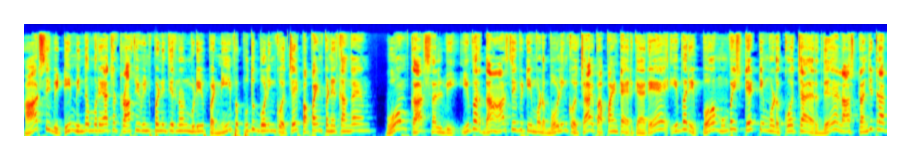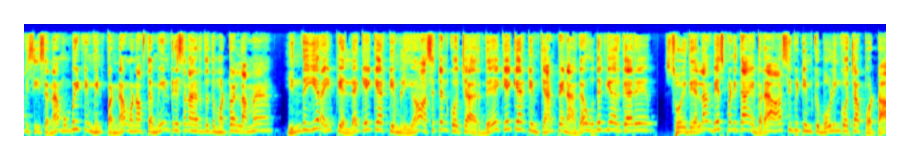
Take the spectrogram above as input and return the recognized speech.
ஆர்சிபி டீம் இந்த முறையாச்சும் டிராஃபி வின் பண்ணி தரணும்னு முடிவு பண்ணி இப்ப புது போலிங் கோச்சை இப்ப அப்பாயிண்ட் பண்ணிருக்காங்க. ஓம்கார் சல்வி இவர் தான் ஆர்சிபி டீமோட போலிங் கோச்சா இப்ப அப்பாயிண்ட் ஆயிருக்காரு. இவர் இப்போ மும்பை ஸ்டேட் டீமோட கோச்சா இருந்து லாஸ்ட் ரஞ்சி டிராஃபி சீசனை மும்பை டீம் வின் பண்ண ஒன் ஆஃப் த மெயின் ரீசனா இருந்தது மட்டும் இல்லாம இந்த இயர் ஐபிஎல்ல கேகேஆர் டீம்லயும் அசிஸ்டன்ட் கோச்சா இருந்து கேகேஆர் டீம் சாம்பியனாக உதவியும் இருக்காரு. சோ இதெல்லாம் பேஸ் பண்ணி தான் இவரை ஆர்சிபி டீமுக்கு bowling கோச்சா போட்டா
